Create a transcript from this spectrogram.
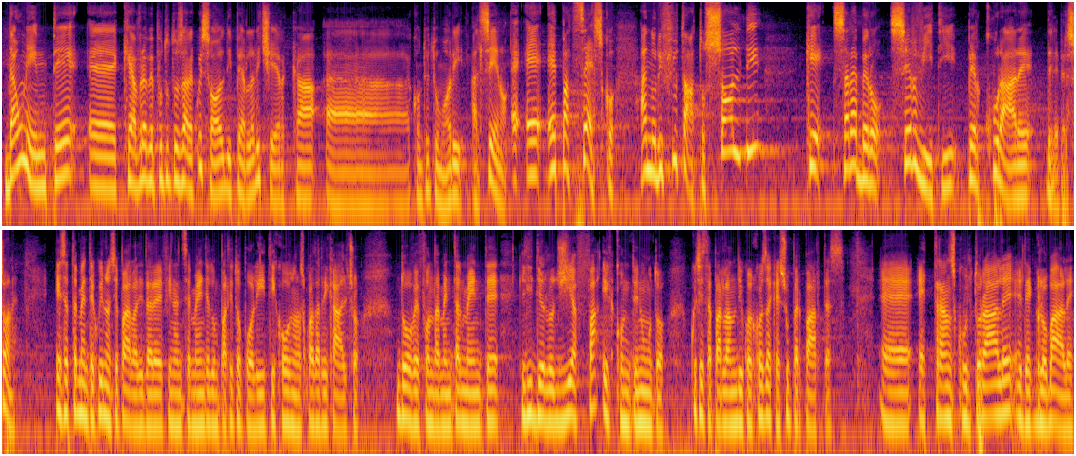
da un ente eh, che avrebbe potuto usare quei soldi per la ricerca eh, contro i tumori al seno. È, è, è pazzesco, hanno rifiutato soldi che sarebbero serviti per curare delle persone. Esattamente, qui non si parla di dare finanziamenti ad un partito politico o una squadra di calcio, dove fondamentalmente l'ideologia fa il contenuto. Qui si sta parlando di qualcosa che è super partes, è, è transculturale ed è globale.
